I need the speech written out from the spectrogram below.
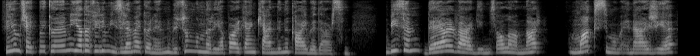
Film çekmek önemli ya da film izlemek önemli. Bütün bunları yaparken kendini kaybedersin. Bizim değer verdiğimiz alanlar maksimum enerjiye,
